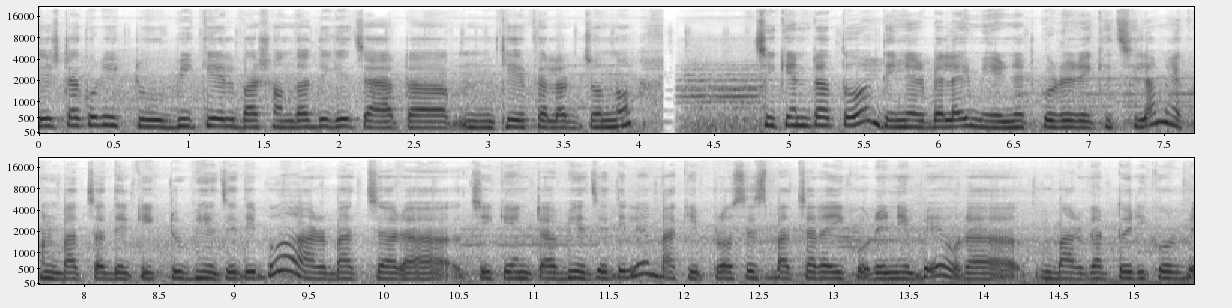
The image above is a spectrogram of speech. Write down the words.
চেষ্টা করি একটু বিকেল বা সন্ধ্যার দিকে চাটা খেয়ে ফেলার জন্য। চিকেনটা তো দিনের বেলায় মেরিনেট করে রেখেছিলাম, এখন বাচ্চাদেরকে একটু ভেজে দিব, আর বাচ্চারা চিকেনটা ভেজে দিলে বাকি প্রসেস বাচ্চারাই করে নেবে। ওরা বার্গার তৈরি করবে,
